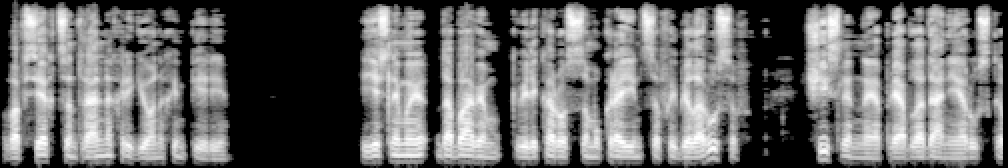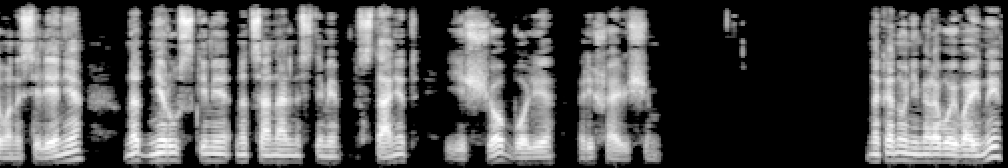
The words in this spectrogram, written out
во всех центральных регионах империи. Если мы добавим к великороссам украинцев и белорусов численное преобладание русского населения над нерусскими национальностями, станет еще более решающим. Накануне мировой войны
